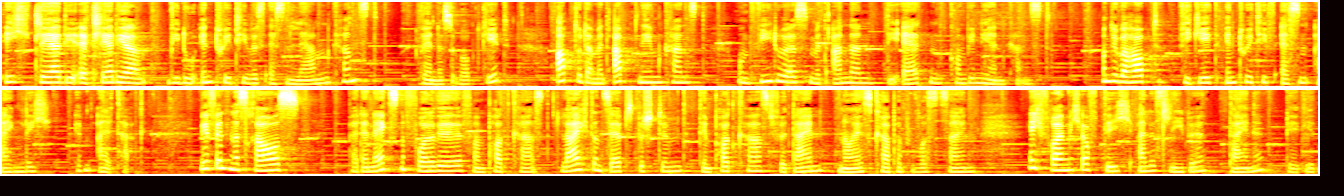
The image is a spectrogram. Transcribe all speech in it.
Ich dir, erkläre dir, wie du intuitives Essen lernen kannst, wenn das überhaupt geht, ob du damit abnehmen kannst und wie du es mit anderen Diäten kombinieren kannst. Und überhaupt, wie geht intuitiv Essen eigentlich im Alltag? Wir finden es raus bei der nächsten Folge vom Podcast Leicht und Selbstbestimmt, dem Podcast für dein neues Körperbewusstsein. Ich freue mich auf dich. Alles Liebe, deine Birgit.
